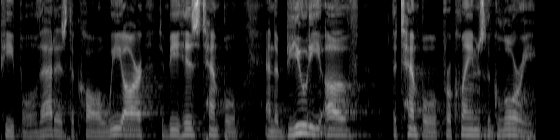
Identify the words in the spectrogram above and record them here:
people. That is the call. We are to be His temple, and the beauty of the temple proclaims the glory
